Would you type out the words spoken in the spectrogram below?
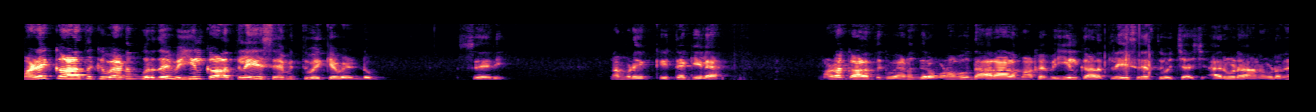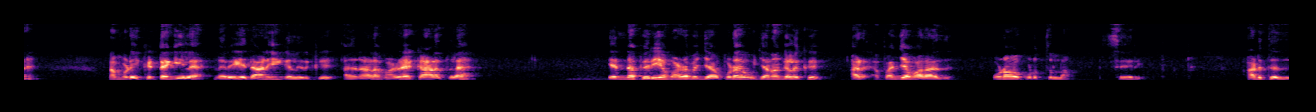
மழைக்காலத்துக்கு வேணுங்கிறதே வெயில் காலத்திலேயே சேமித்து வைக்க வேண்டும். சரி. நம்முடைய கிட்டக்கியில் மழை காலத்துக்கு வேணுங்கிற உணவு தாராளமாக வெயில் காலத்திலேயே சேர்த்து வச்சாச்சு. அறுவடை ஆன உடனே நம்முடைய கிட்டங்கியில் நிறைய தானியங்கள் இருக்குது அதனால் மழை காலத்தில் என்ன பெரிய மழை பெஞ்சால் கூட ஜனங்களுக்கு பஞ்சம் வராது. உணவை கொடுத்துடலாம். சரி. அடுத்தது.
